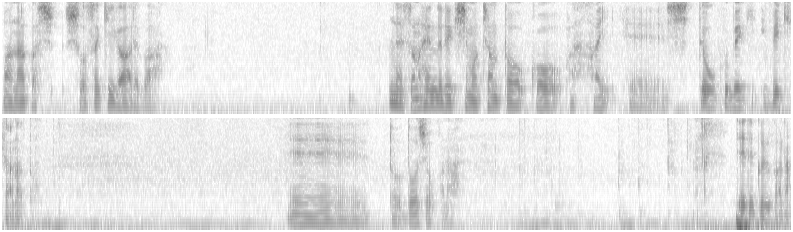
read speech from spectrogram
まあなんか書籍があれば、ね、その辺の歴史もちゃんとこう、はい、えー、知っておくべきべきかなと。えー、っと、どうしようかな。出てくるかな。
